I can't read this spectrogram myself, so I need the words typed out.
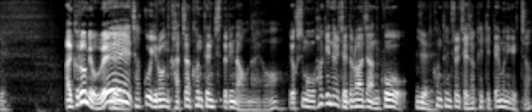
예. 아 그러면 왜 네. 자꾸 이런 가짜 컨텐츠들이 나오나요? 역시 뭐 확인을 제대로 하지 않고 예, 컨텐츠를 제작했기 때문이겠죠.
